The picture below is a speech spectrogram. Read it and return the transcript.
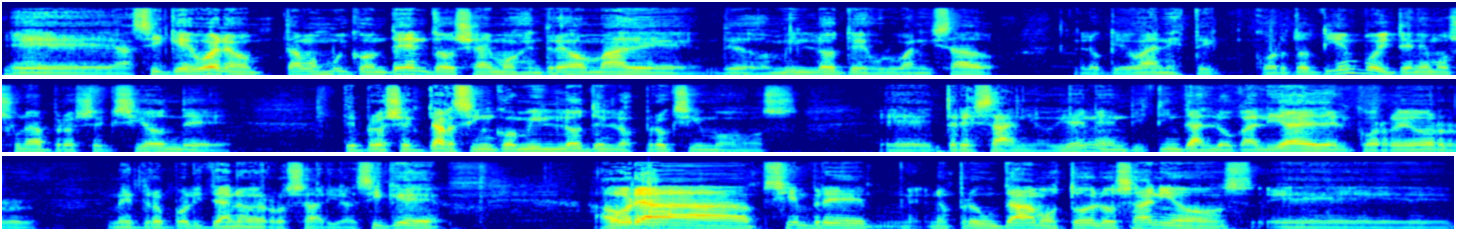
Eh, así que bueno, estamos muy contentos, ya hemos entregado más de, de 2.000 lotes urbanizados, lo que va en este corto tiempo, y tenemos una proyección de, de proyectar 5.000 lotes en los próximos eh, tres años, ¿bien? En distintas localidades del corredor metropolitano de Rosario. Así que ahora siempre nos preguntábamos todos los años, eh,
